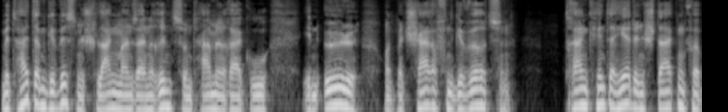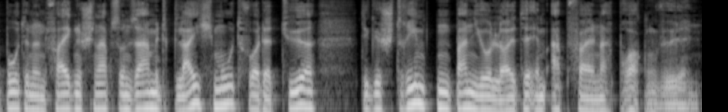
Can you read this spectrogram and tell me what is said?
Mit heiterem Gewissen schlang man sein Rinds- und Hammelragout in Öl und mit scharfen Gewürzen, trank hinterher den starken verbotenen Feigenschnaps und sah mit Gleichmut vor der Tür die gestriemten Banjo-Leute im Abfall nach Brocken wühlen.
